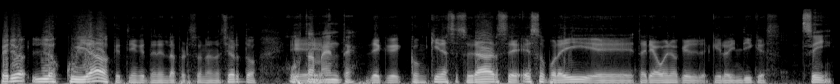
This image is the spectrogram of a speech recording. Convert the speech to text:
pero los cuidados que tiene que tener la persona, ¿no es cierto? Eh, Justamente. de que con quién asesorarse, eso por ahí eh, estaría bueno que, que lo indiques. Sí.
